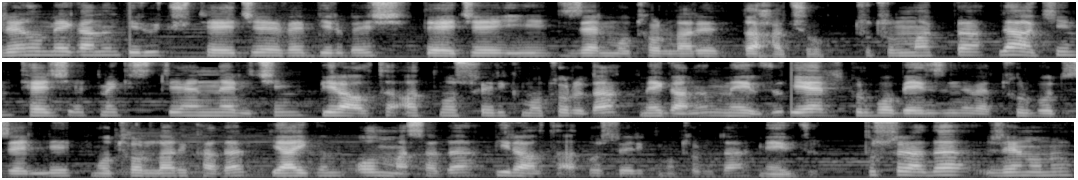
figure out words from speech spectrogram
Renault Megane'ın 1.3 TC ve 1.5 DCi dizel motorları daha çok tutulmakta. Lakin tercih etmek isteyenler için 1.6 atmosferik motoru da Megane'ın mevcut. Diğer turbo benzinli ve turbo dizelli motorları kadar yaygın olmasa da 1.6 atmosferik motoru da mevcut. Bu sırada Renault'un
